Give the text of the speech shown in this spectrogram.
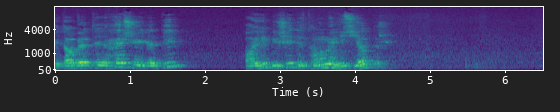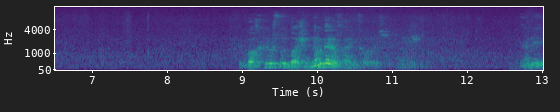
hitabeti, her şeyle dil ayrı bir şeydir. Tamamen hissiyattır. Bakıyorsun başından beri harika vaziyetler. Yani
